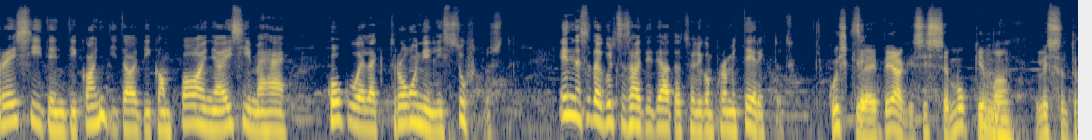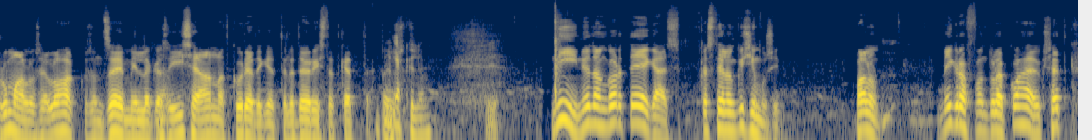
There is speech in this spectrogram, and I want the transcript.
presidendikandidaadi kampaania esimehe kogu elektroonilist suhtlust enne seda, kui üldse saadi teada, et see oli kompromiteeritud kuskile see... ei peagi sisse mukkima mm., lihtsalt rumalus ja lohakus on see, millega ja. sa ise annad kurjategijatele tööriistad kätte. põhimõtteliselt küll jah. nii, nüüd on kord teie käes. kas teil on küsimusi? palun, mikrofon tuleb kohe, üks hetk.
